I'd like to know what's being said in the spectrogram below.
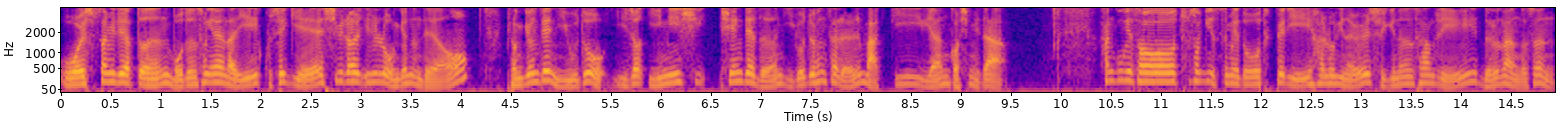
5월 13일이었던 모든 성인의 날이 9세기에 11월 1일로 옮겼는데요. 변경된 이유도 이전 이미 시, 행되던 이교도 행사를 막기 위한 것입니다. 한국에서 추석이 있음에도 특별히 할로윈을 즐기는 사람들이 늘어나는 것은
